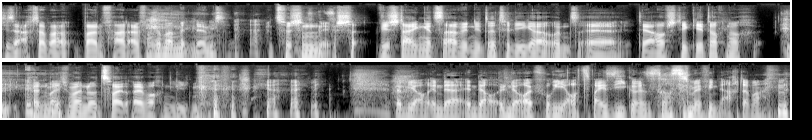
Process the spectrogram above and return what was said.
diese Achterbahnfahrt einfach immer mitnimmt. Inzwischen, wir steigen jetzt ab in die dritte Liga und äh, der Aufstieg geht doch noch, können manchmal nur zwei, drei Wochen liegen. ja, bei mir auch in der, in der, in der Euphorie auch zwei Siege und es ist trotzdem irgendwie eine Achterbahn.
